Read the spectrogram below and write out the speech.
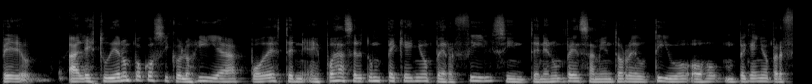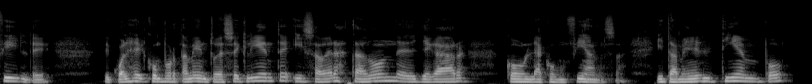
Pero al estudiar un poco psicología, puedes, eh, puedes hacerte un pequeño perfil sin tener un pensamiento reductivo, o un pequeño perfil de, de cuál es el comportamiento de ese cliente y saber hasta dónde llegar con la confianza. Y también el tiempo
